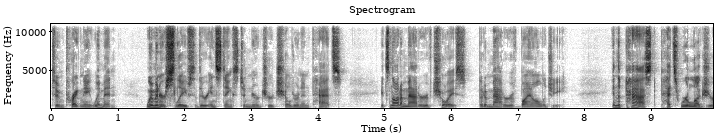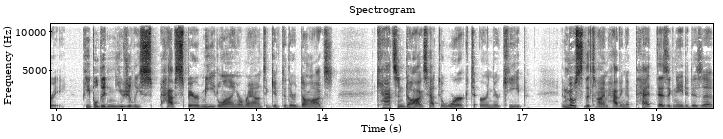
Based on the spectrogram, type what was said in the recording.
to impregnate women, women are slaves to their instincts to nurture children and pets. It's not a matter of choice, but a matter of biology. In the past, pets were a luxury. People didn't usually have spare meat lying around to give to their dogs. Cats and dogs had to work to earn their keep. And most of the time, having a pet designated as a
